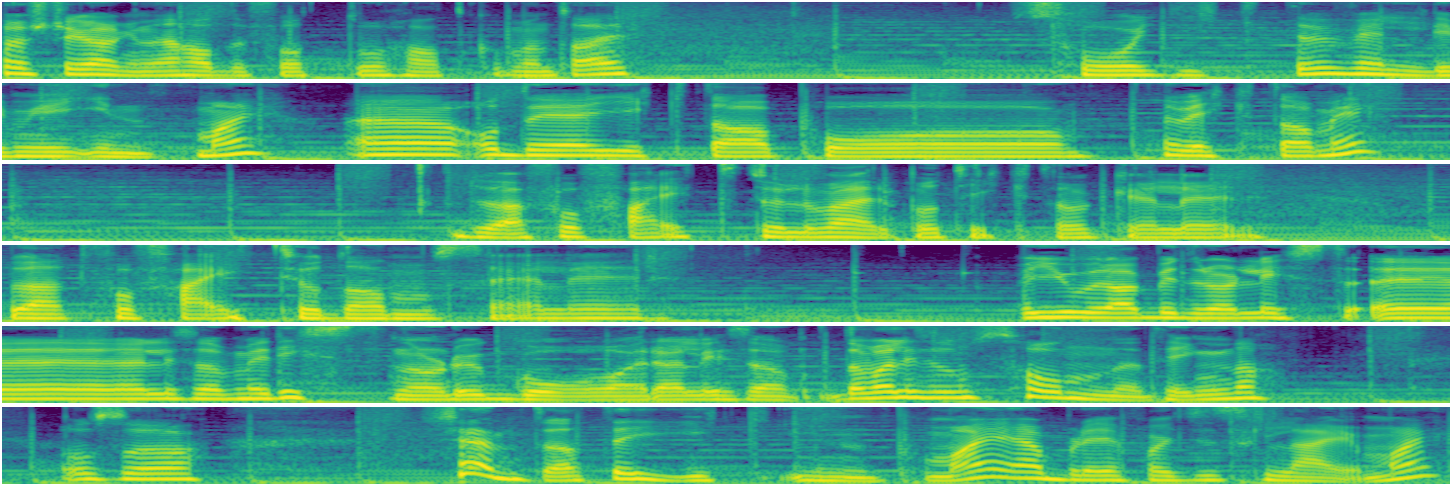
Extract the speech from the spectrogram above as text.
Første gangen jeg hadde fått noe hatkommentar, så gikk det veldig mye inn på meg. Eh, og det gikk da på vekta mi. Du er for feit til å være på TikTok, eller du er for feit til å danse, eller Jorda begynner å liste, eh, liksom riste når du går. Og liksom. Det var liksom sånne ting, da. Og så kjente at det gikk inn på meg. Jeg ble faktisk lei meg.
